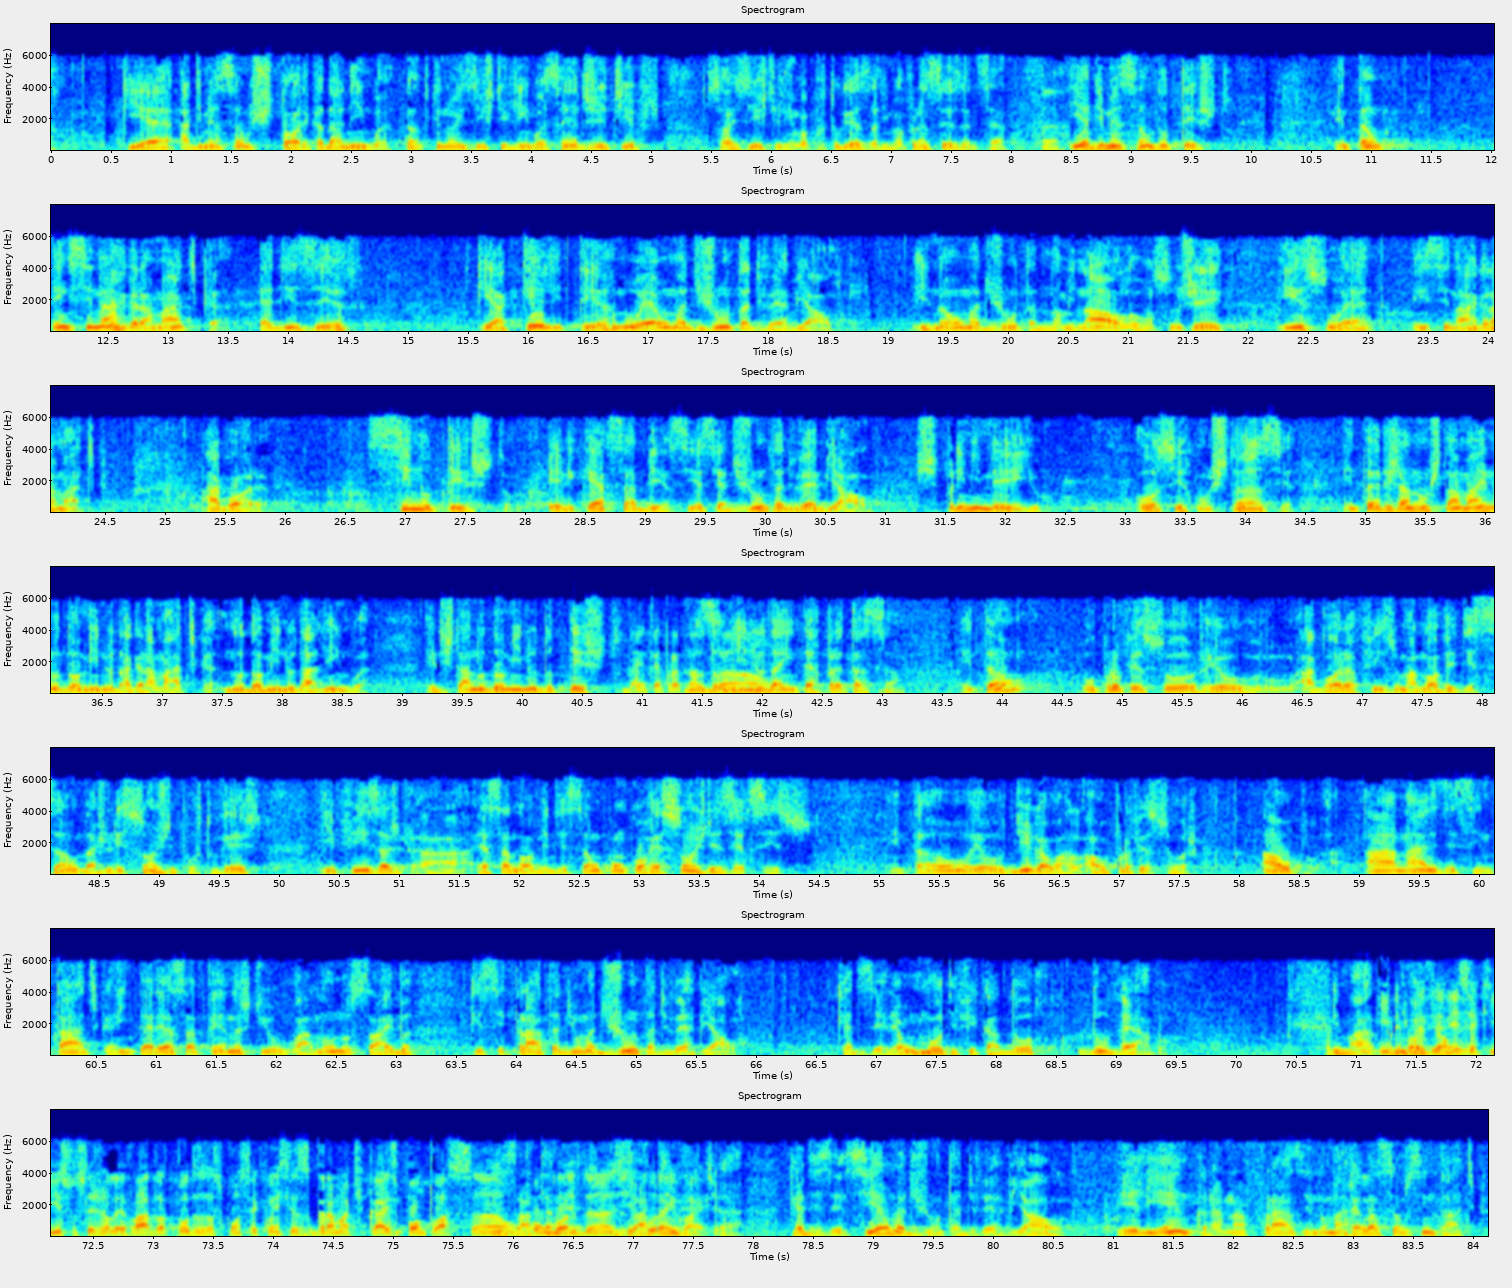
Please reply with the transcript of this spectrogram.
que é a dimensão histórica da língua, tanto que não existe língua sem adjetivos, só existe língua portuguesa, língua francesa, etc. É. E a dimensão do texto. Então, ensinar gramática é dizer que aquele termo é uma adjunta adverbial e não uma adjunta nominal ou um sujeito. Isso é ensinar gramática. Agora, se no texto ele quer saber se esse adjunto adverbial exprime meio ou circunstância, então ele já não está mais no domínio da gramática, no domínio da língua. Ele está no domínio do texto, Da interpretação. no domínio da interpretação. Então, o professor, eu agora fiz uma nova edição das lições de português e fiz a- a- essa nova edição com correções de exercícios. Então, eu digo ao, ao professor, ao- a análise sintática interessa apenas que o aluno saiba que se trata de uma adjunta adverbial. Quer dizer, é um modificador do verbo. Primar, E de preferência que isso seja levado a todas as consequências gramaticais, pontuação, Exatamente, concordância e por aí vai. exatamente, é. Quer dizer, se é uma adjunta adverbial, ele entra na frase numa relação sintática.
